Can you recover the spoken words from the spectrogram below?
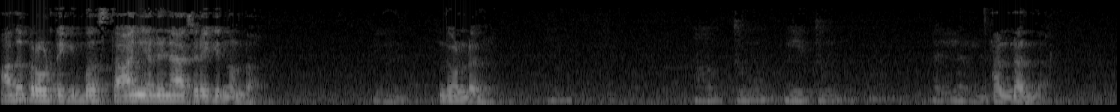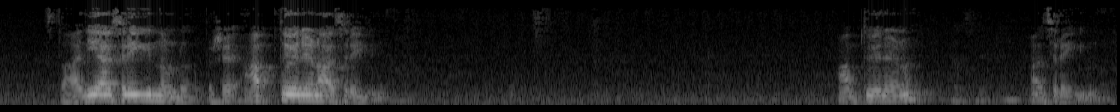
അത് പ്രവർത്തിക്കുമ്പോൾ സ്ഥാനി അല്ലിനെ ആശ്രയിക്കുന്നുണ്ടോ? എന്തുകൊണ്ട്? അല്ലല്ല. സ്ഥാനിയെ ആശ്രയിക്കുന്നുണ്ട്. പക്ഷെ ആപ്തുവിനെയാണ് ആശ്രയിക്കുന്നത്. ആപ്തുവിനെയാണ് ആശ്രയിക്കുന്നത്.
